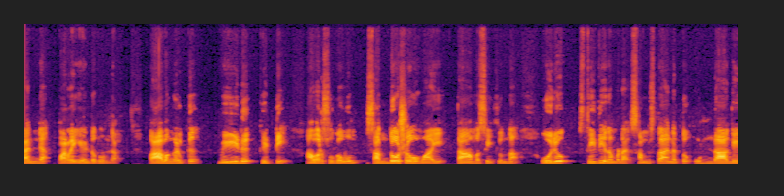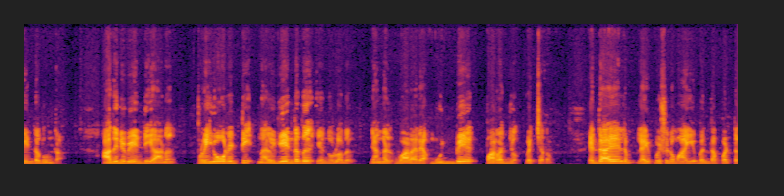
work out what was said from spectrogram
തന്നെ പറയേണ്ടതുണ്ട്. പാവങ്ങൾക്ക് വീട് കിട്ടി. അവർ സുഖവും സന്തോഷവുമായി താമസിക്കുന്ന ഒരു സ്ഥിതി നമ്മുടെ സംസ്ഥാനത്ത് ഉണ്ടാകേണ്ടതുണ്ട്. അതിനു വേണ്ടിയാണ് പ്രിയോറിറ്റി നൽകേണ്ടത് എന്നുള്ളത് ഞങ്ങൾ വളരെ മുൻപേ പറഞ്ഞു വെച്ചത്. എന്തായാലും ലൈഫ് മിഷനുമായി ബന്ധപ്പെട്ട്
